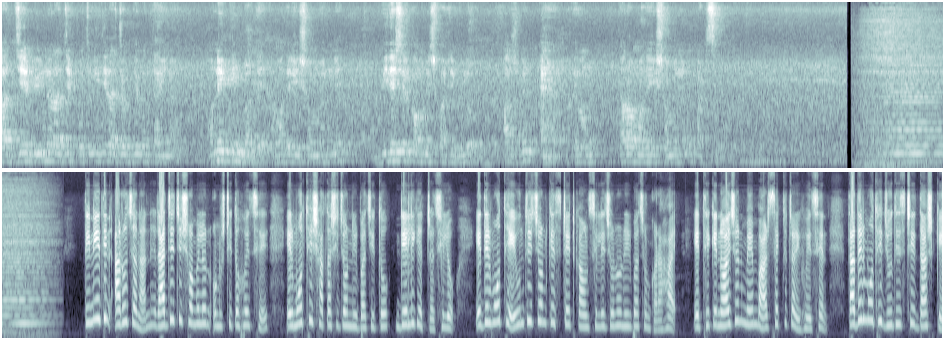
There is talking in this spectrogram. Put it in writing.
রাজ্যে, বিভিন্ন রাজ্যের প্রতিনিধিরা যোগ দেবেন তাই নয়, অনেক দিন বাদে আমাদের এই সম্মেলনে বিদেশের কমিউনিস্ট পার্টিগুলো আসবেন এবং তারাও আমাদের এই সম্মেলনে পার্টিসিপেট করবে তিনি এদিন আরও জানান, রাজ্যে যে সম্মেলন অনুষ্ঠিত হয়েছে, এর মধ্যে সাতাশি জন নির্বাচিত ডেলিগেটরা ছিল। এদের মধ্যে উনত্রিশ জনকে স্টেট কাউন্সিলের জন্য নির্বাচন করা হয়। এর থেকে নয় জন মেম্বার সেক্রেটারি হয়েছেন। তাদের মধ্যে যুধিষ্ঠির দাসকে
